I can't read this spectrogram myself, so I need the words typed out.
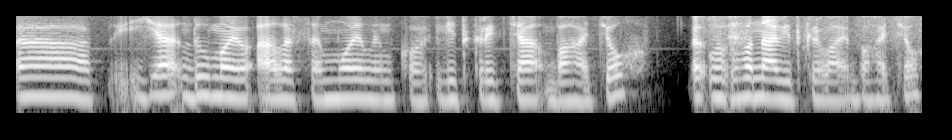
Е, я думаю, Алла Самойленко відкриття багатьох. Е, Вона відкриває багатьох.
